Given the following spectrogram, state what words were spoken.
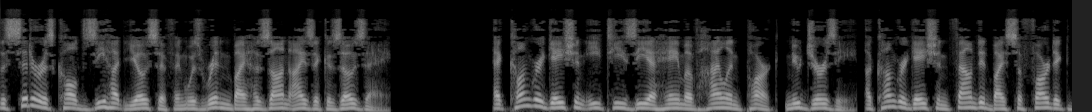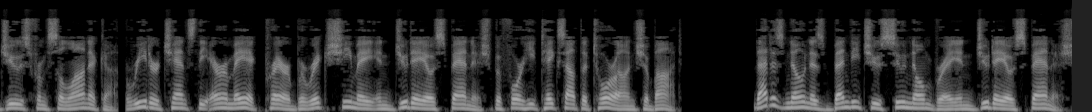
The siddur is called Zehut Yosef and was written by Hazan Isaac Azozeh. At Congregation Etz Haim of Highland Park, New Jersey, a congregation founded by Sephardic Jews from Salonika, a reader chants the Aramaic prayer Baruch Shemay in Judeo-Spanish before he takes out the Torah on Shabbat. That is known as Bendichu su nombre in Judeo-Spanish.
